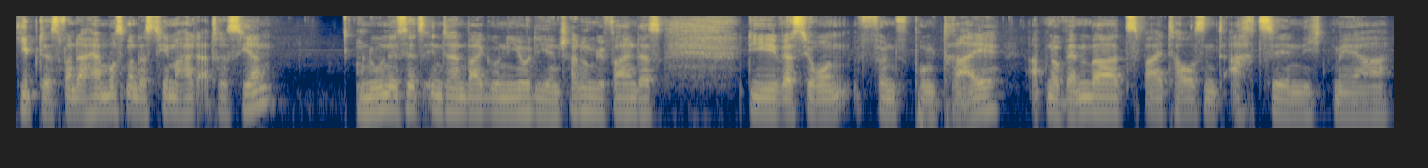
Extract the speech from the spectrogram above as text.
gibt es. Von daher muss man das Thema halt adressieren. Und nun ist jetzt intern bei Gonio die Entscheidung gefallen, dass die Version 5.3 ab November 2018 nicht mehr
